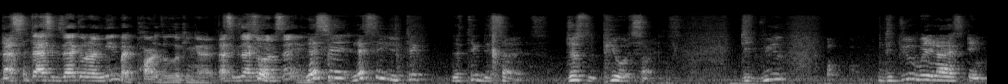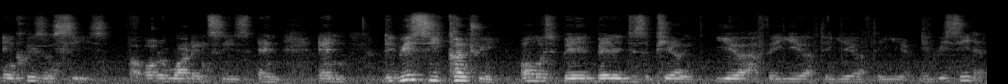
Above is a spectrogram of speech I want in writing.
That's that's exactly what I mean by part of the looking at it. That's exactly So, what I'm saying. Let's say let's say you take you take the science, just the pure science. Did you did you realize an increase in seas or, water in seas and and did we see country almost barely, barely disappearing year after year after year after year? Did we see that?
